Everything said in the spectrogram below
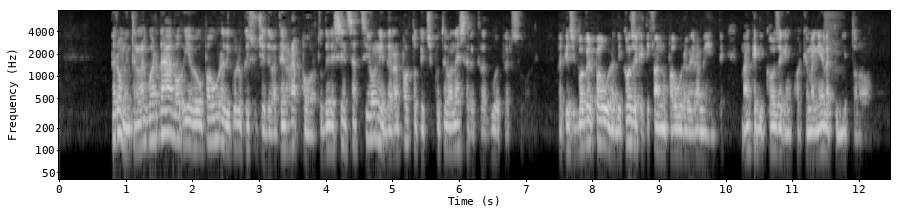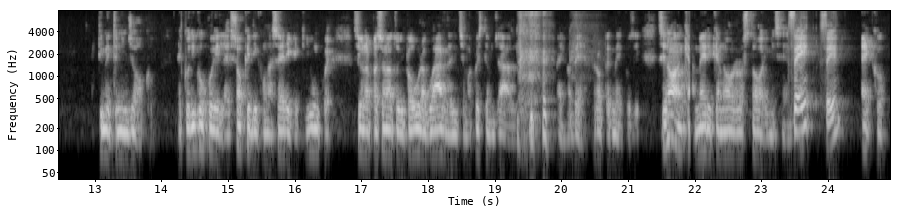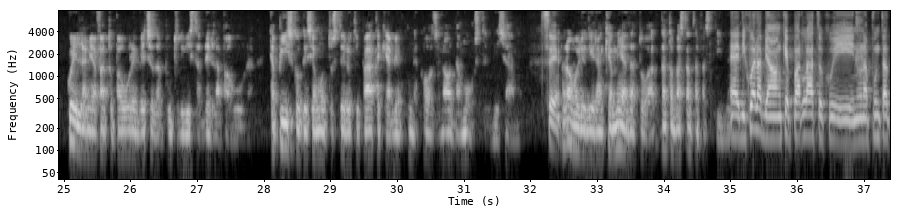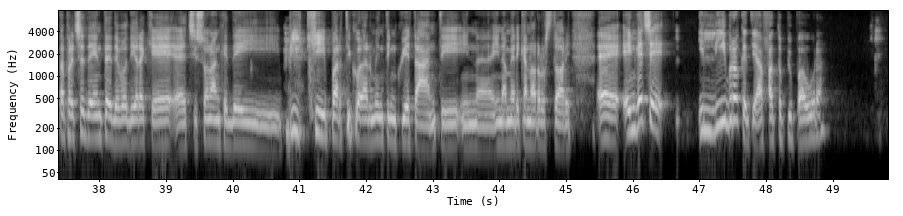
Però mentre la guardavo io avevo paura di quello che succedeva, del rapporto, delle sensazioni e del rapporto che ci potevano essere tra due persone. Perché si può aver paura di cose che ti fanno paura veramente, ma anche di cose che in qualche maniera ti mettono, ti mettono in gioco. Ecco, dico quella e so che dico una serie che chiunque sia un appassionato di paura guarda e dice ma questo è un giallo. eh, vabbè, però per me è così. Se no anche American Horror Story mi sembra. Sì, sì. Ecco, quella mi ha fatto paura invece dal punto di vista della paura. Capisco che sia molto stereotipata e che abbia alcune cose no? da mostri, diciamo. Sì. Però voglio dire, anche a me ha dato, ha dato abbastanza fastidio. Eh, di quello abbiamo anche parlato qui in una puntata precedente. Devo dire che eh, ci sono anche dei picchi particolarmente inquietanti in, in American Horror Story. Eh, e invece il libro che ti ha fatto più paura?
